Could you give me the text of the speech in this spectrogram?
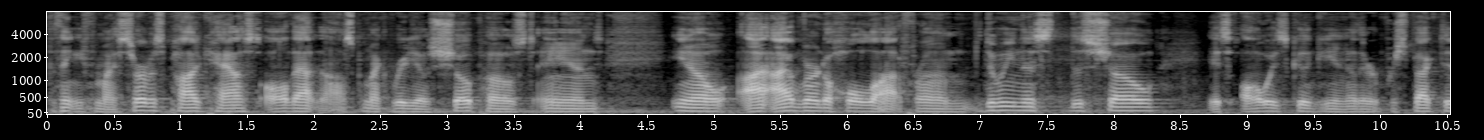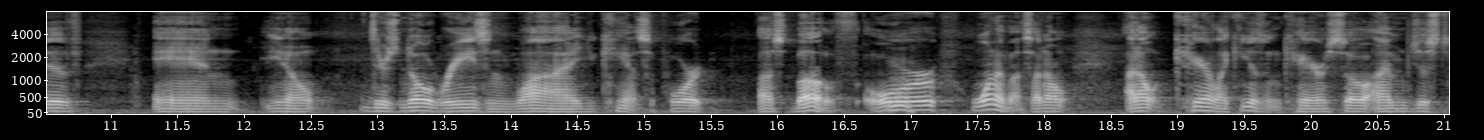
the Thank You for My Service podcast, all that, and Oscar Mike Radio show post. And, you know, I, I've learned a whole lot from doing this this show. It's always good to get another perspective. And, you know, there's no reason why you can't support us both or mm. one of us. I don't I don't care like he doesn't care. So I'm just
